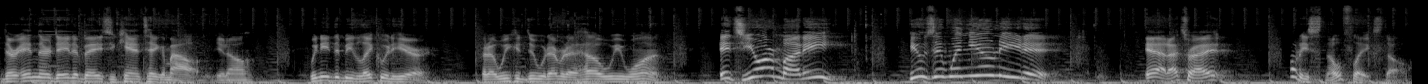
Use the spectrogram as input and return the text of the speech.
they're in their database, you can't take them out, you know? We need to be liquid here so that we can do whatever the hell we want. It's your money! Use it when you need it! Yeah, that's right. Oh, these snowflakes, though.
